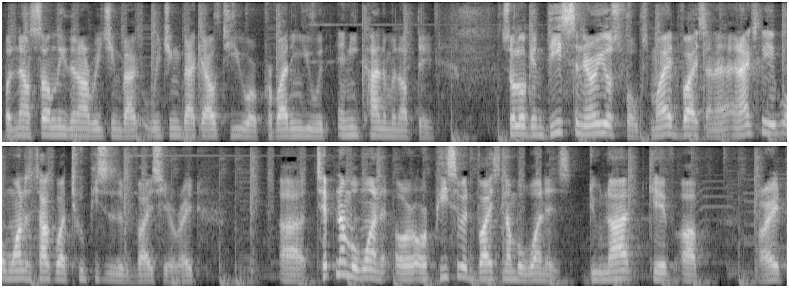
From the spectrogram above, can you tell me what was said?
but now suddenly they're not reaching back reaching back out to you or providing you with any kind of an update. So look, in these scenarios, folks, my advice, and, and actually I wanted to talk about two pieces of advice here, right? Uh, tip number one or, or piece of advice number one is do not give up. All right.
